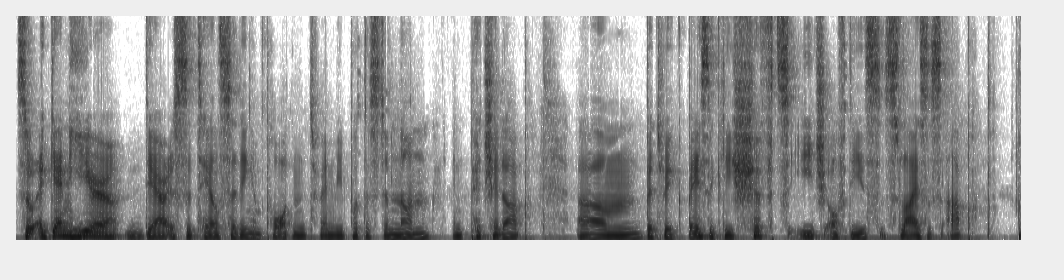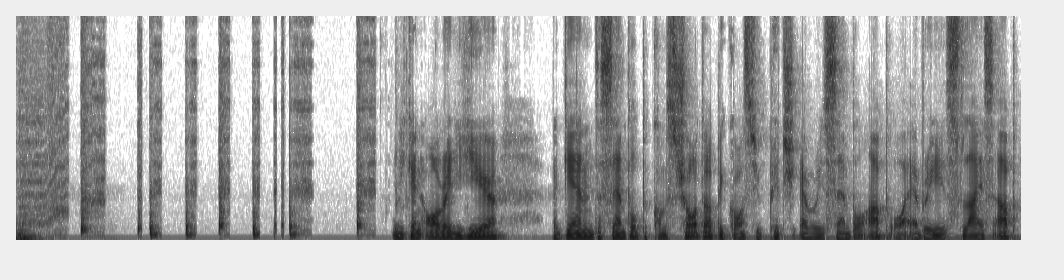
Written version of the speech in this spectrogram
So again here, there is the tail setting important when we put this to none and pitch it up. Um, Bitwig basically shifts each of these slices up And you can already hear, again, the sample becomes shorter because you pitch every sample up or every slice up,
